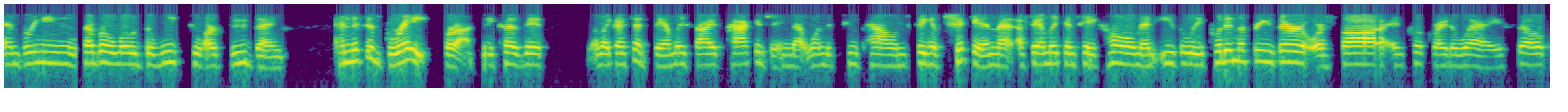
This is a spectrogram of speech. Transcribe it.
and bringing several loads a week to our food banks. And this is great for us because it's like I said, family size packaging, that one to two pound thing of chicken that a family can take home and easily put in the freezer or thaw and cook right away. So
